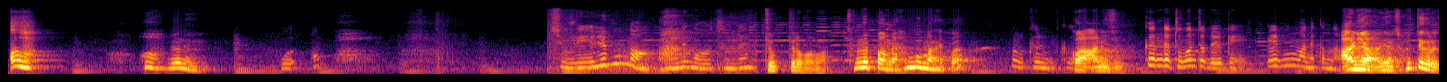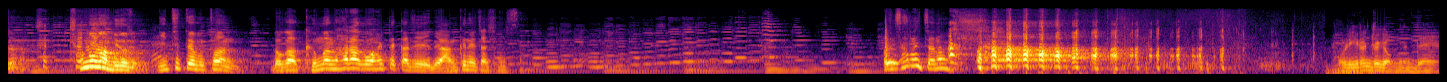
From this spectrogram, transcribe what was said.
아! 미안해. 뭐, 어? 지금 우리 1분도 안 된 것 같은데? 드, 들어봐봐. 첫날 밤에 한 번만 할 거야? 그럼 그, 그, 그거 아니지. 근데 두 번째도 이렇게 1분 만에 끝나. 아니야 아니야. 절대 그러잖아. 그, 한 번만 믿어줘. 이트 때부턴 너가 그만하라고 할 때까지 내가 안 끊을 자신 있어 아직 살아있잖아 원래 이런 적이 없는데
